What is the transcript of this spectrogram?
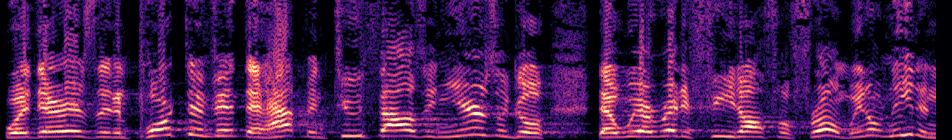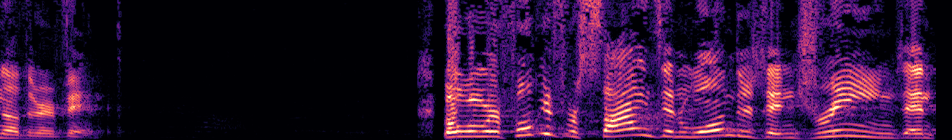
where there is an important event that happened 2,000 years ago that we already feed off of from. We don't need another event. But when we're focused for signs and wonders and dreams and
